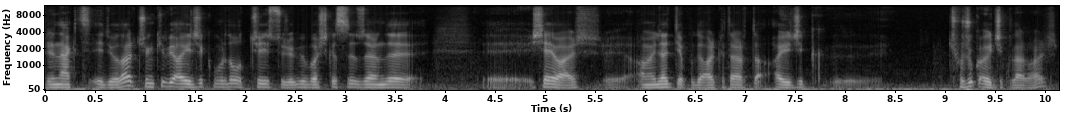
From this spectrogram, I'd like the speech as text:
reenact ediyorlar. Çünkü bir ayıcık burada o şeyi sürüyor. Bir başkası üzerinde e, şey var. e, ameliyat yapılıyor. Arka tarafta ayıcık e, çocuk ayıcıklar var.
